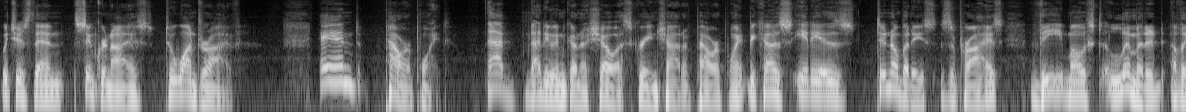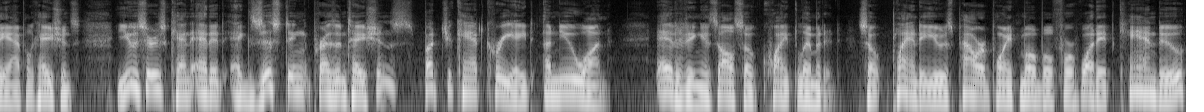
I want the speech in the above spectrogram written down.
which is then synchronized to OneDrive. And PowerPoint. I'm not even going to show a screenshot of PowerPoint because it is, to nobody's surprise, the most limited of the applications. Users can edit existing presentations, but you can't create a new one. Editing is also quite limited, so plan to use PowerPoint Mobile for what it can do,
